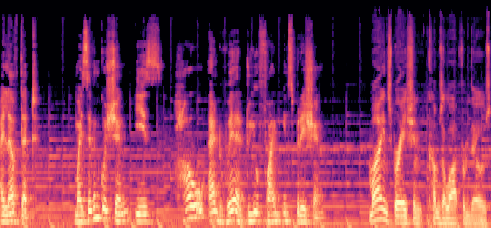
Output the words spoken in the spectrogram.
I love that. My second question is how and where do you find inspiration? My inspiration comes a lot from those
